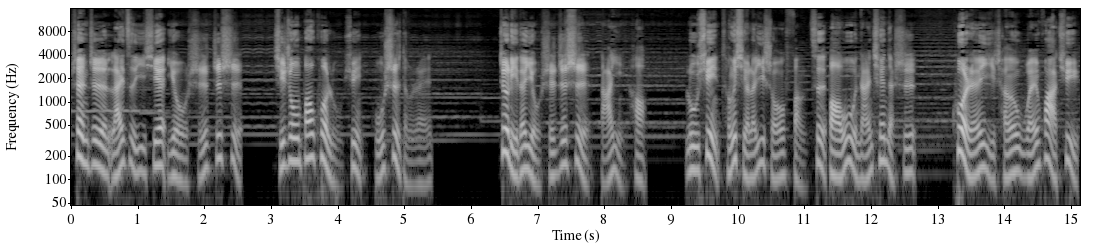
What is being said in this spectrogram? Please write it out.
甚至来自一些有识之士。其中包括鲁迅、胡适等人。这里的有识之士打引号。鲁迅曾写了一首讽刺宝物南迁的诗：“阔人已成文化去，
